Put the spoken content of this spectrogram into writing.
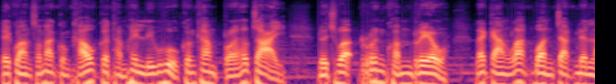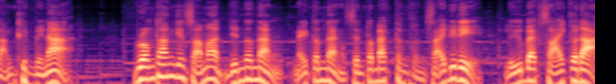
แต่ความสามารถของเขาก็ทำให้ลิเวอร์พูลค่อนข้างประทับใจ โดยเฉพาะเรื่องความเร็ว และการลากบอลจากเดินหลังขึ้นไปหน้า รวมทั้งยังสามารถยืนตำแหน่งในตำแหน่งเซนเตอร์แบ็กทางฝั่งซ้ายได้ดีหรือแบ็กซ้ายก็ได้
